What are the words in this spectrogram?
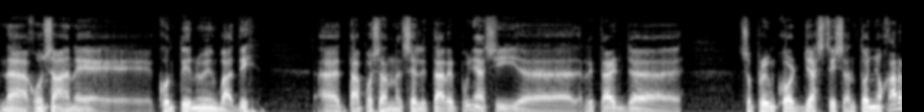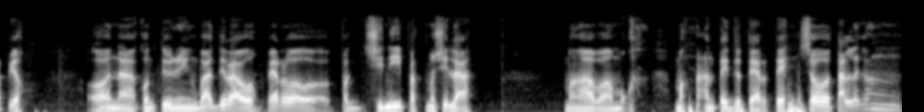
Na kung saan eh, continuing body. Ah, tapos ang nagsalita rin po niya si ah, retired ah, Supreme Court Justice Antonio Carpio. O na continuing body raw, pero pag sinipat mo sila, mga uh, mukha- mga anti-Duterte. So talagang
